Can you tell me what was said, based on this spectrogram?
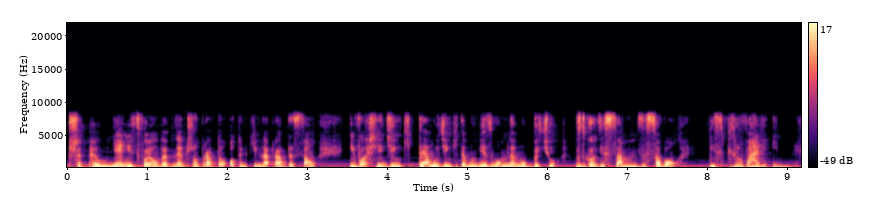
przepełnieni swoją wewnętrzną prawdą o tym, kim naprawdę są, i właśnie dzięki temu, dzięki temu niezłomnemu byciu w zgodzie z samym ze sobą, inspirowali innych.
